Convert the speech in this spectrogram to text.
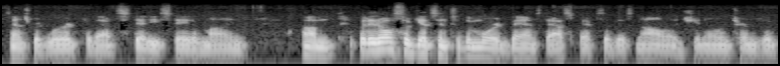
Sanskrit word for that steady state of mind. Um, but it also gets into the more advanced aspects of this knowledge, you know, in terms of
